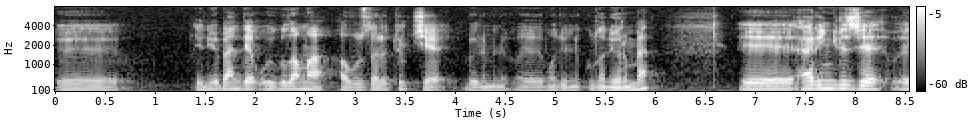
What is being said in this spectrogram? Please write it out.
e, deniyor. Ben de uygulama havuzları Türkçe bölümünü e, modülünü kullanıyorum ben. E, eğer İngilizce e,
